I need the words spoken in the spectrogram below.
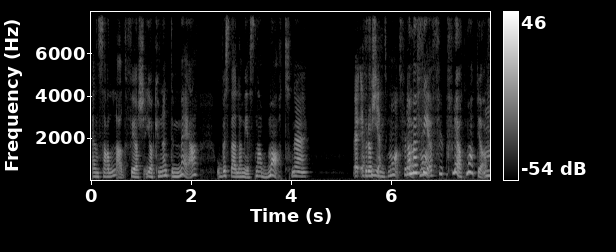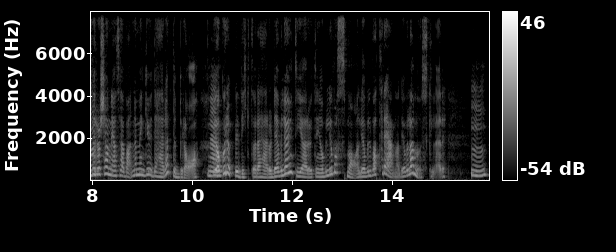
en sallad för jag, jag kunde inte med och beställa mer snabbmat. Nej. För då Fetmat, Ja men flötmat. fe, fl- flötmat ja, för då känner jag så här bara, nej men gud det här är inte bra. Nej. Jag går upp i vikt och det här och det vill jag ju inte göra utan jag vill ju vara smal, jag vill vara tränad, jag vill ha muskler. Mm.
